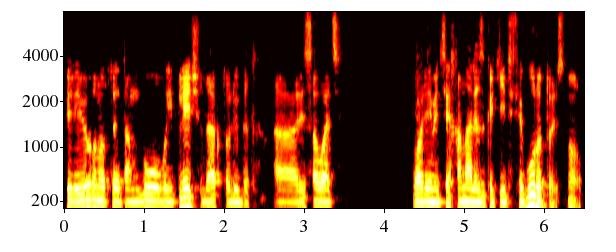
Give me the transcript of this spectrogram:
перевернутые там головы и плечи, да, кто любит а, рисовать во время тех анализа какие-то фигуры, то есть, ну,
